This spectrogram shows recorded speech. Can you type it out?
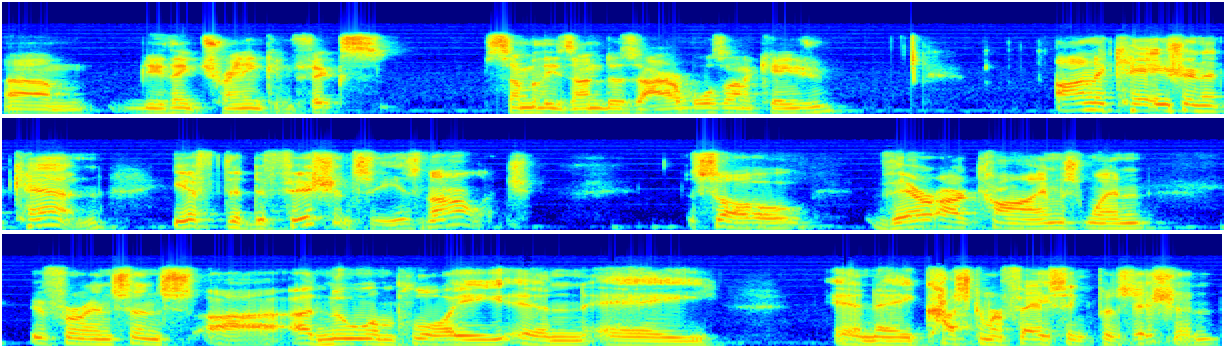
Um, do you think training can fix some of these undesirables on occasion? on occasion it can if the deficiency is knowledge. So there are times when, for instance, uh, a new employee in a in a customer facing position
